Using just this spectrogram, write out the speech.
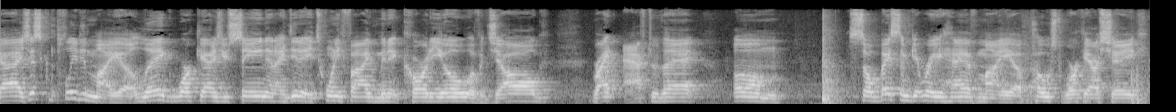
Guys, just completed my uh, leg workout as you've seen, and I did a 25 minute cardio of a jog right after that. Um, so basically, I'm getting ready to have my uh, post workout shake.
